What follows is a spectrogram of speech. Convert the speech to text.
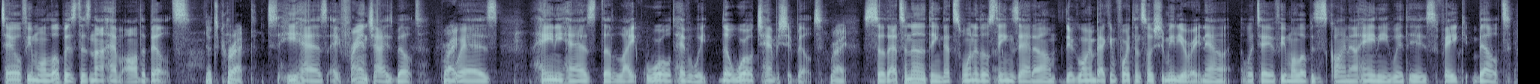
Teofimo Lopez does not have all the belts. That's correct. It's- he has a franchise belt, Right. Whereas Haney has the light world heavyweight, the world championship belt. Right. So that's another thing. That's one of those things that um, they're going back and forth on social media right now. Where Teofimo Lopez is calling out Haney with his fake belt.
